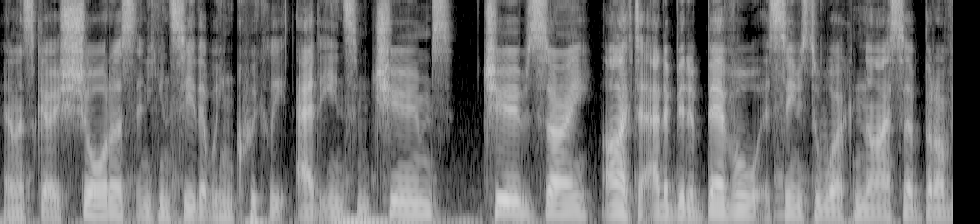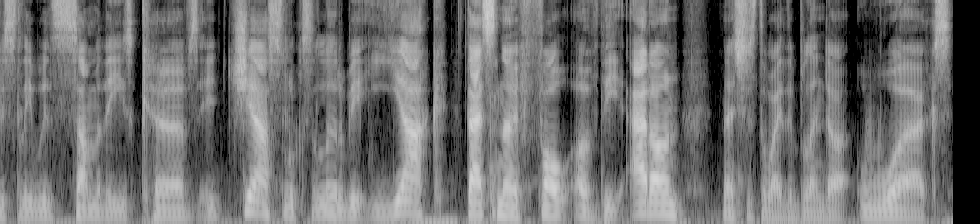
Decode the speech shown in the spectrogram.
And let's go shortest, and you can see that we can quickly add in some tubes tubes, sorry. I like to add a bit of bevel. It seems to work nicer, but obviously with some of these curves, it just looks a little bit yuck. That's no fault of the add-on. That's just the way the Blender works.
